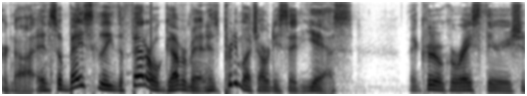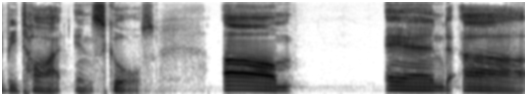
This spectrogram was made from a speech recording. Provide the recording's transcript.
or not. And so basically the federal government has pretty much already said yes that critical race theory should be taught in schools. Um and uh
